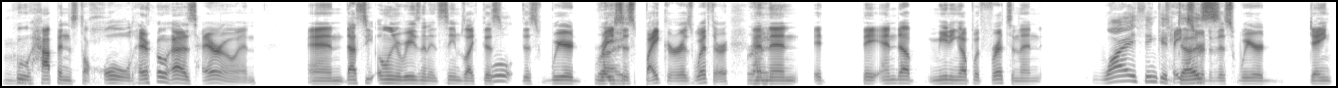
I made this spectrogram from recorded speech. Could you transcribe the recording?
who happens to hold who has heroin. And that's the only reason it seems like this Well- this weird Right. racist biker is with her. Right. And then it they end up meeting up with Fritz and then why I think it takes her does to this weird dank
